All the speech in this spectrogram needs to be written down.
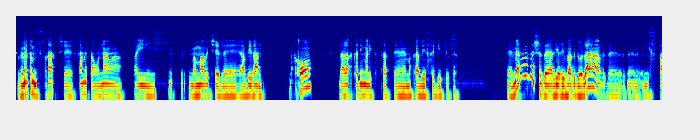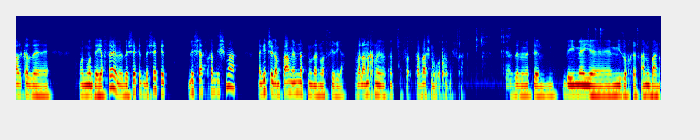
שבאמת המשחק ששם את העונה ההיא עם המוות של אה, אבירן מאחור, והלך קדימה לקראת אה, מכבי הישגית יותר. מעבר לזה שזה על יריבה גדולה, וזה מספר כזה מאוד מאוד יפה, ובשקט בשקט, בלי שאף אחד ישמע, נגיד שגם פעם הם נתנו לנו עשירייה, אבל אנחנו כבשנו באותו משחק. כן. זה באמת בימי מי זוכר, אנו באנו.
